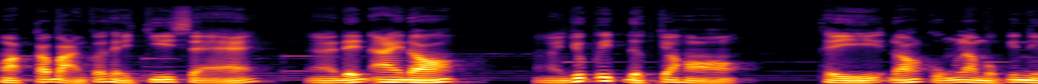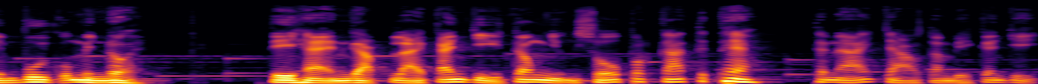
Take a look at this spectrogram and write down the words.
hoặc các bạn có thể chia sẻ à, đến ai đó à, giúp ích được cho họ thì đó cũng là một cái niềm vui của mình rồi. Thì hẹn gặp lại các anh chị trong những số podcast tiếp theo. Thân ái chào tạm biệt các anh chị.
